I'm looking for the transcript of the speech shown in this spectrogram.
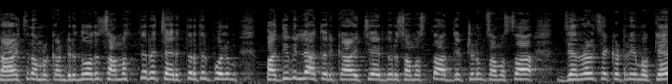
കാഴ്ച നമ്മൾ കണ്ടിരുന്നു. അത് സമസ്തയുടെ ചരിത്രത്തിൽ പോലും പതിവില്ലാത്ത ഒരു കാഴ്ചയായിരുന്നു. ഒരു സമസ്ത അധ്യക്ഷനും സമസ്ത ജനറൽ സെക്രട്ടറിയും ഒക്കെ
